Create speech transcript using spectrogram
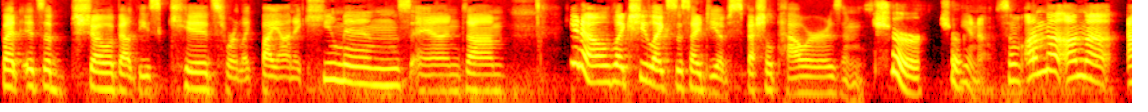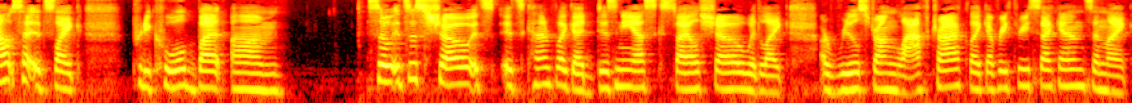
but it's a show about these kids who are like bionic humans, and um, you know, like she likes this idea of special powers and Sure, sure. you know. So on the on the outset, it's like pretty cool, but um, so it's this show. It's it's kind of like a Disney esque style show with like a real strong laugh track, like every three seconds, and like.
